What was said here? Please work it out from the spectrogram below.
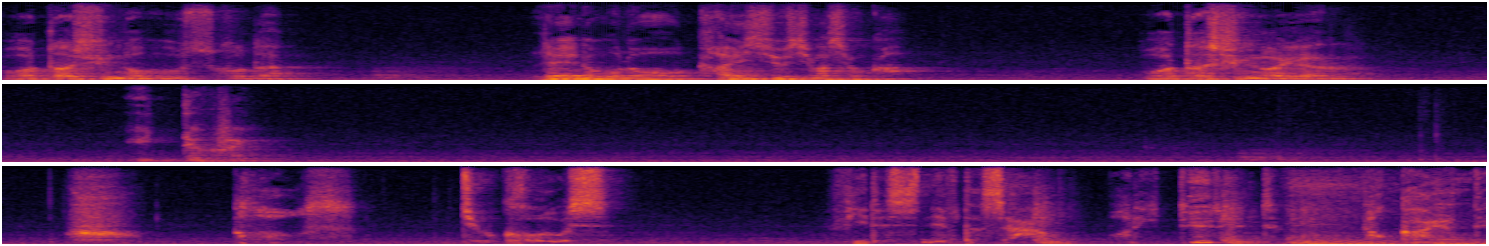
私の息子だ。例のものを回収しましょうか。私がやる。行ってくれ。フィルスニフトサウンドバリデュデントノッカーやって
